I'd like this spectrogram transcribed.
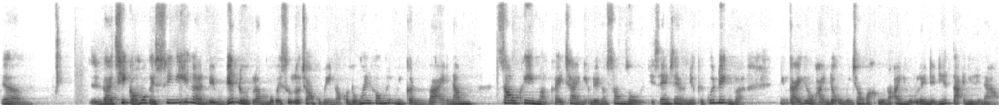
Là, và chị có một cái suy nghĩ là để biết được là một cái sự lựa chọn của mình nó có đúng hay không ấy mình cần vài năm sau khi mà cái trải nghiệm đấy nó xong rồi để xem xem là những cái quyết định và những cái kiểu hành động của mình trong quá khứ nó ảnh hưởng lên đến hiện tại như thế nào.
